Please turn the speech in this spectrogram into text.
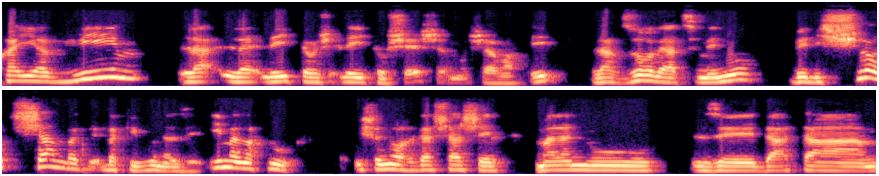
חייבים להתאושש, כמו שאמרתי, לחזור לעצמנו ולשלוט שם בכיוון הזה. אם אנחנו, יש לנו הרגשה של מה לנו זה דעתם,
